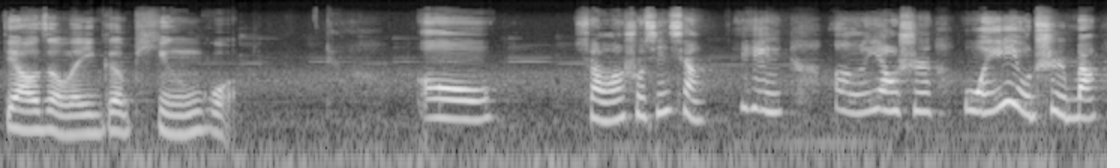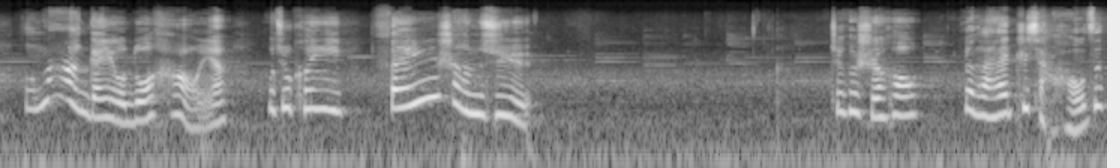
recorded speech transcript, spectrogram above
叼走了一个苹果。哦，小老鼠心想：嘿嘿，嗯，要是我也有翅膀，那该有多好呀！我就可以飞上去。这个时候，又来了只小猴子。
